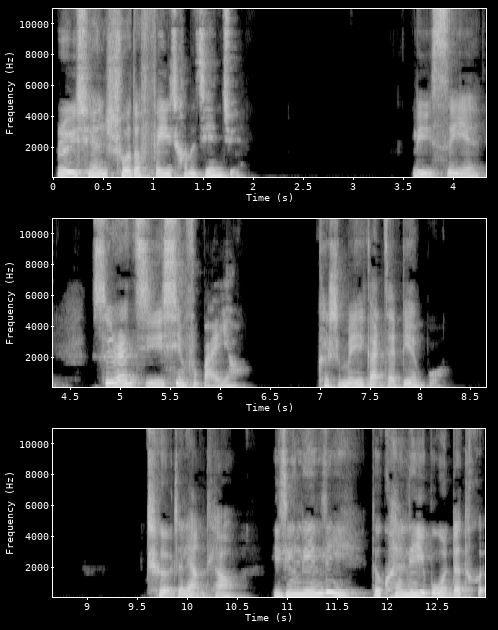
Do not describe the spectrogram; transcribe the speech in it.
瑞轩说的非常的坚决。李四爷虽然极信服白药，可是没敢再辩驳，扯着两条已经连立都快立不稳的腿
